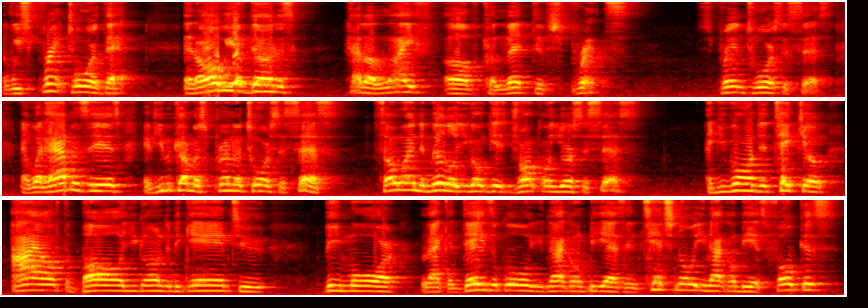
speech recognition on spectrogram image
And we sprint toward that. And all we have done is had a life of collective sprints, sprint toward success. And what happens is, if you become a sprinter toward success, somewhere in the middle, you're going to get drunk on your success. And you're going to take your eye off the ball. You're going to begin to be more lackadaisical. You're not going to be as intentional. You're not going to be as focused.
